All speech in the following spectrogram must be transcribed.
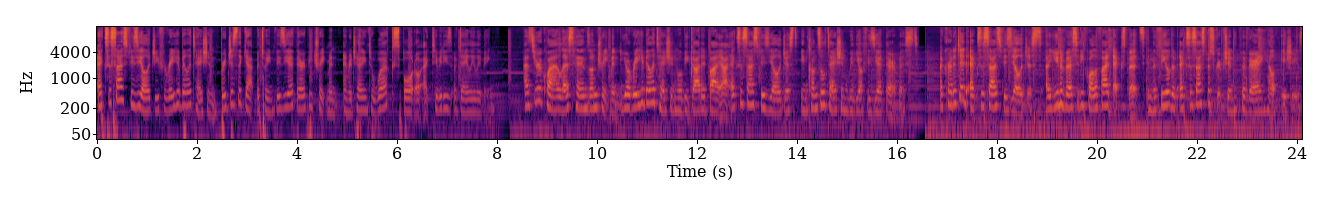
Exercise physiology for rehabilitation bridges the gap between physiotherapy treatment and returning to work, sport, or activities of daily living. As you require less hands on treatment, your rehabilitation will be guided by our exercise physiologist in consultation with your physiotherapist. Accredited exercise physiologists are university qualified experts in the field of exercise prescription for varying health issues.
